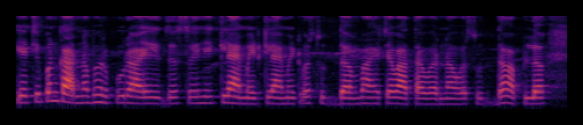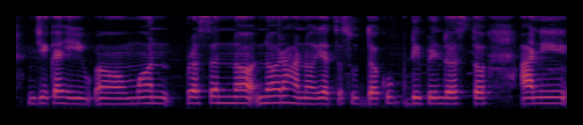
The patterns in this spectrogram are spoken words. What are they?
याची पण कारणं भरपूर आहे जसं हे क्लायमेट क्लायमेटवर सुद्धा बाहेरच्या वातावरणावर सुद्धा आपलं जे काही मन प्रसन्न न राहणं याचं सुद्धा खूप डिपेंड असतं. आणि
